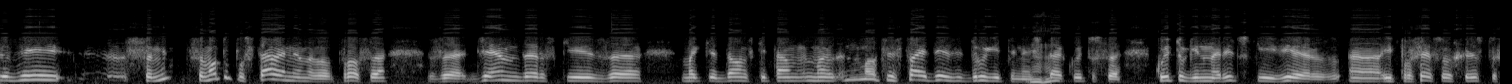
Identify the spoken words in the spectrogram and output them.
ви, сами, самото поставяне на въпроса за джендърски, за македонски, там, мълцинства и тези другите неща, които, са, които ги наричате и вие, а, и професор Христов,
